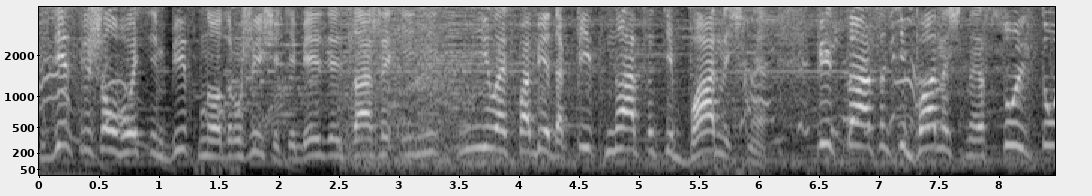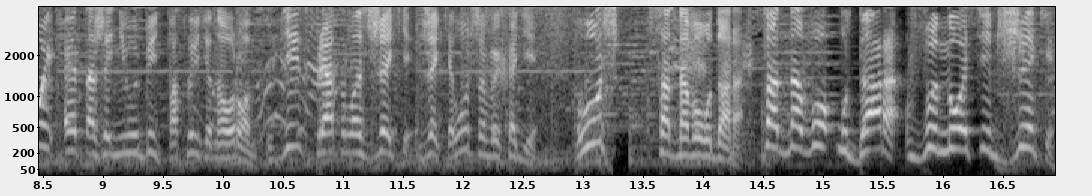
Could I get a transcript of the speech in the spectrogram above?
Здесь пришел 8 бит, но, дружище, тебе здесь даже и не снилась победа. 15-баночная. 15-баночная с ультой. Это же не убить. Посмотрите на урон. Здесь спряталась Джеки. Джеки, лучше выходи. Лучше с одного удара. С одного удара выносит Джеки.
